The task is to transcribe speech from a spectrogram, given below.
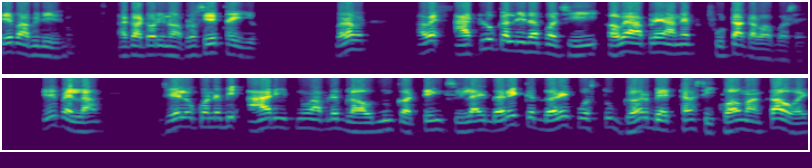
શેપ આપી દઈશું. આ કટોરીનો આપણો શેપ થઈ ગયો. બરાબર? હવે આટલું કરી લીધા પછી હવે આપણે આને છૂટા કરવા પડશે. તે પહેલા જે લોકોને બી આ રીતનું આપણે બ્લાઉઝનું કટિંગ સિલાઈ દરેક દરેક વસ્તુ ઘર બેઠા શીખવા માંગતા હોય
